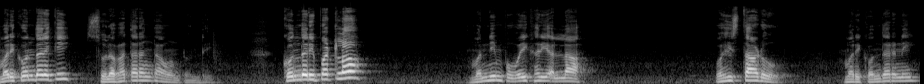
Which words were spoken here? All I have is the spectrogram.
మరికొందరికి సులభతరంగా ఉంటుంది. కొందరి పట్ల మన్నింపు వైఖరి అల్లా వహిస్తాడు. మరికొందరిని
